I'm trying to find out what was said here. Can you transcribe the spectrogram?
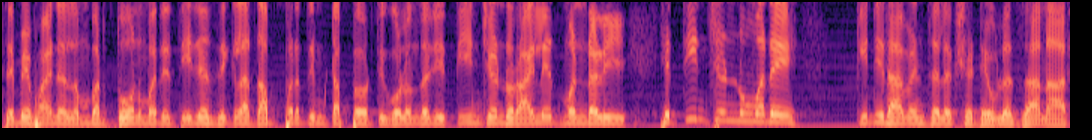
सेमीफायनल नंबर दोन मध्ये तेजस देखील आता अप्रतिम टप्प्यावरती गोलंदाजी. तीन चेंडू राहिलेत मंडळी. हे तीन चेंडूमध्ये किती धाव्यांचं लक्ष ठेवलं जाणार?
